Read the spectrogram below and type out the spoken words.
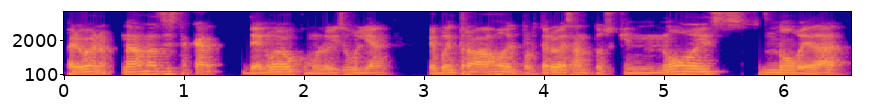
Pero bueno, nada más destacar de nuevo, como lo hizo Julián, el buen trabajo del portero de Santos, que no es novedad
